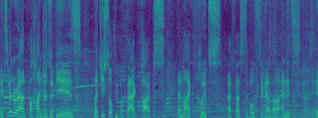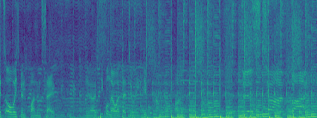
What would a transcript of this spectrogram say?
It's been around for hundreds of years. Like you saw people bagpipes and like flutes at festivals together, and it's it's always been fun and safe. You know, people know what they're doing, people come have fun.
